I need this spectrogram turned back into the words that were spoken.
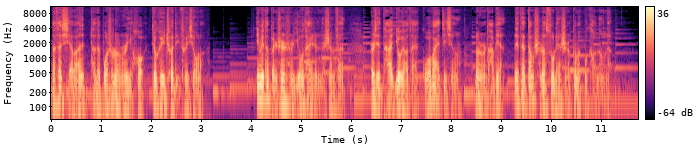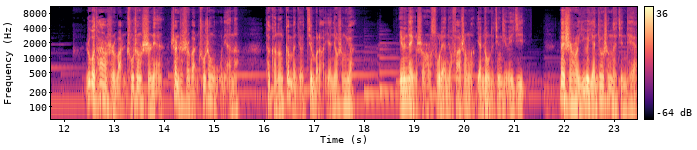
那他写完他的博士论文以后就可以彻底退休了，因为他本身是犹太人的身份，而且他又要在国外进行论文答辩，那在当时的苏联是根本不可能的。如果他要是晚出生十年，甚至是晚出生五年呢，他可能根本就进不了研究生院，因为那个时候苏联就发生了严重的经济危机。那时候，一个研究生的津贴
